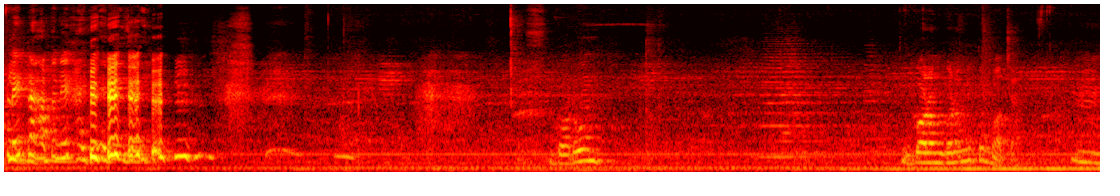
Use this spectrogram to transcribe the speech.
প্লেটটা হাতে নিয়ে খাইতে গরম। গরম গরমই তো মজা। হুম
